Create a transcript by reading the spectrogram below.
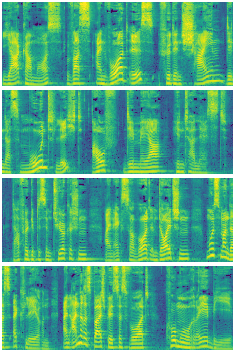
Yakamos, was ein Wort ist für den Schein, den das Mondlicht auf dem Meer hinterlässt. Dafür gibt es im Türkischen ein extra Wort, im Deutschen muss man das erklären. Ein anderes Beispiel ist das Wort Komorebi.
